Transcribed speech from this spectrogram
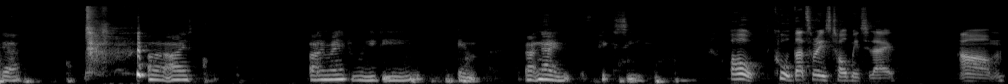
Yeah. uh, I I made Weedy imp. Uh, no, pixie. Oh, cool. That's what he's told me today. Um,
